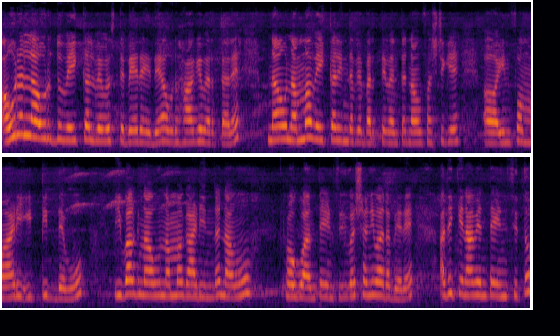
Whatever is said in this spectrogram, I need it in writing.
ಅವರೆಲ್ಲ ಅವ್ರದ್ದು ವೆಹಿಕಲ್ ವ್ಯವಸ್ಥೆ ಬೇರೆ ಇದೆ. ಅವರು ಹಾಗೆ ಬರ್ತಾರೆ. ನಾವು ನಮ್ಮ ವೆಹಿಕಲಿಂದವೇ ಬರ್ತೇವೆ ಅಂತ ನಾವು ಫಸ್ಟಿಗೆ ಇನ್ಫಾರ್ಮ್ ಮಾಡಿ ಇಟ್ಟಿದ್ದೆವು. ಇವಾಗ ನಾವು ನಮ್ಮ ಗಾಡಿಯಿಂದ ನಾವು ಹೋಗುವ ಅಂತ ಎಣಿಸಿದ್ವಿ. ಇವಾಗ ಶನಿವಾರ ಬೇರೆ. ಅದಕ್ಕೆ ನಾವೆಂತ ಎಣಿಸಿತು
